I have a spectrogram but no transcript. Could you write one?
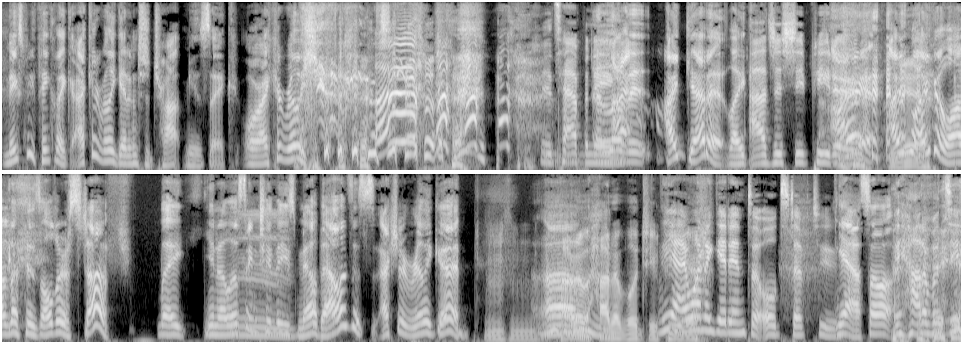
makes me think like I could really get into trap music, or I could really. Get into, It's happening. I love it. I get it. Like I'll just see Peter. I, I Yeah. like a lot of his older stuff. Like, you know, listening to Mm. these male ballads, it's actually really good. Mm-hmm. Um, how, how about you, yeah, I want to get into old stuff too. Yeah. So, How about you?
